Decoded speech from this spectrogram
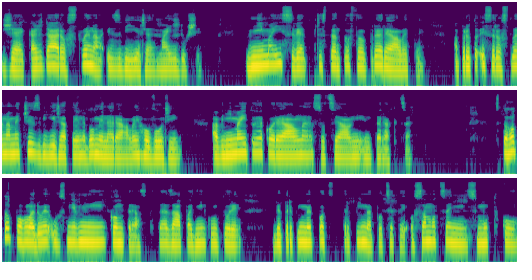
že každá rostlina i zvíře mají duši. Vnímají svět přes tento filtr reality a proto i s rostlinami či zvířaty nebo minerály hovoří a vnímají to jako reálné sociální interakce. Z tohoto pohledu je úsměvný kontrast té západní kultury, kde trpíme, pod, trpíme pocity osamocení, smutku,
